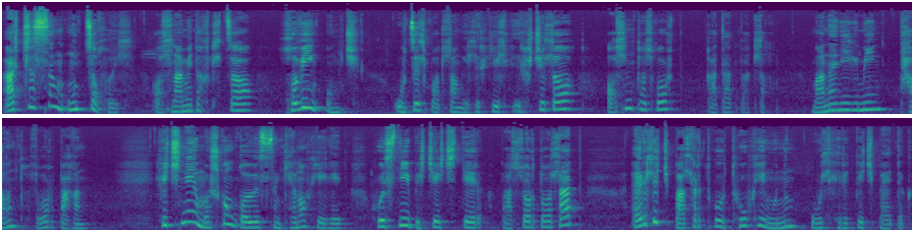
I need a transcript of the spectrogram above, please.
Арчилсан үндсэн хууль, олон намын тогтолцоо, хувийн өмч, үзэл бодлон илэрхийлэх эрх чөлөө, олон тулгуурт гадаад бодлого. Манай нийгмийн таван тулгуур багна хичнээн мушгин говьлсан кино хийгээд хөлсний бичээчдэр баллуурдуулаад арилж балардгүй түүхийн үнэн үйл хэрэг гэж байдаг.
